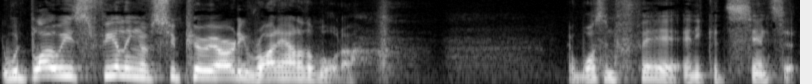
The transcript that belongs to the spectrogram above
It would blow his feeling of superiority right out of the water. It wasn't fair, and he could sense it.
